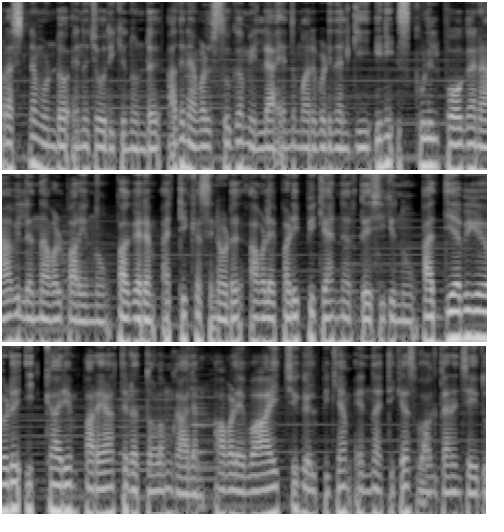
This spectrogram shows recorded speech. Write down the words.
പ്രശ്നമുണ്ടോ എന്ന് ചോദിക്കുന്നുണ്ട്. അതിനവൾ സുഖമില്ല എന്ന് മറുപടി നൽകി ഇനി സ്കൂളിൽ പോകാനാവില്ലെന്ന് അവൾ പറയുന്നു. പകരം അറ്റിക്കസിനോട് അവളെ പഠിപ്പിക്കാൻ നിർദ്ദേശിക്കുന്നു. അധ്യാപികയോട് ഇക്കാര്യം പറയാത്തിടത്തോളം കാലം അവളെ വായിച്ചു കേൾപ്പിക്കാം എന്ന് അറ്റിക്കസ് വാഗ്ദാനം ചെയ്തു.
